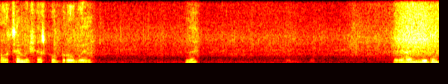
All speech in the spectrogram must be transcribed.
А оце ми зараз спробуємо. Да? Зберігати будемо.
